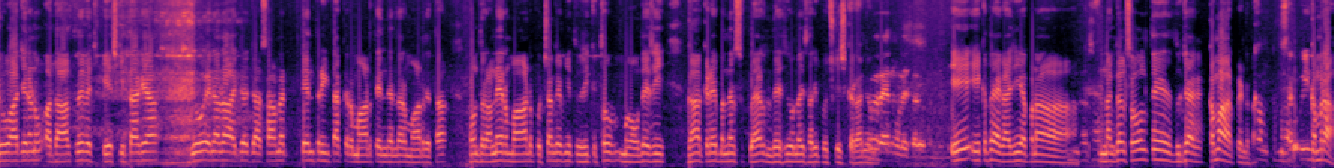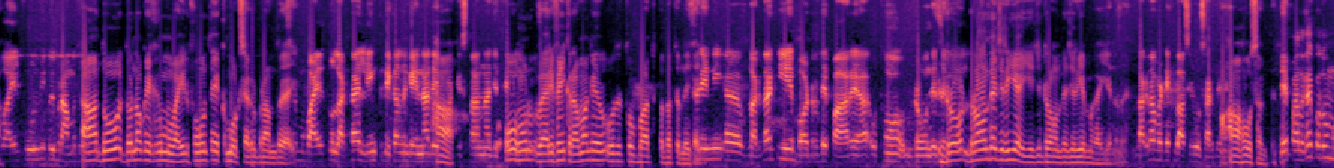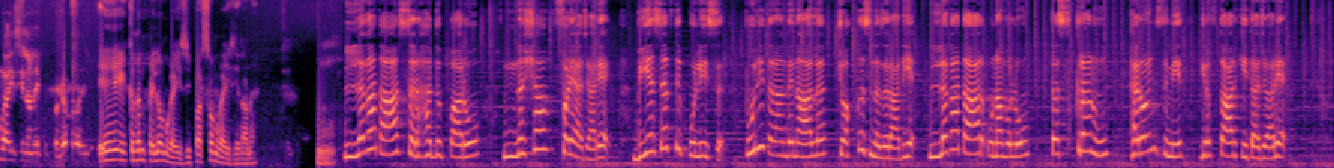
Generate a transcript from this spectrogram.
ਜੋ ਅੱਜ ਇਹਨਾਂ ਨੂੰ ਅਦਾਲਤ ਦੇ ਵਿੱਚ ਪੇਸ਼ ਕੀਤਾ ਗਿਆ ਜੋ ਇਹਨਾਂ ਦਾ ਅੱਜ ਜੱਜ ਸਾਹਿਬ ਨੇ 3 ਤਰੀਕ ਤੱਕ ਰਿਮਾਂਡ 3 ਦਿਨ ਦਾ ਰਿਮਾਂਡ ਦਿੱਤਾ। ਹੁਣ ਦੌਰਾਨੇ ਰਿਮਾਂਡ ਪੁੱਛਾਂਗੇ ਵੀ ਤੁਸੀਂ ਕਿੱਥੋਂ ਮੰਗਾਉਂਦੇ ਸੀ ਗਾਂ ਕਿਹੜੇ ਬੰਦੇ ਨੂੰ ਸਪਲਾਇਰ ਹੁੰਦੇ ਸੀ ਉਹਨਾਂ ਦੀ ਸਾਰੀ ਪੁੱਛਗਿੱਛ ਕਰਾਂਗੇ। ਰਹਿਣ ਵਾਲੇ ਸਾਰੇ ਬੰਦੇ? ਇਹ ਇੱਕ ਤਾਂ ਹੈਗਾ ਜੀ ਆਪਣਾ ਨੰਗਲ ਸੋਲ ਤੇ ਦੂਜਾ ਕਮਾਰ ਪਿੰਡ ਦਾ। ਕਮਰਾ। ਮੋਬਾਈਲ ਫੋਨ ਵੀ ਕੋਈ ਬਰਾਮਦ ਹੋਇਆ? ਹਾਂ ਦੋ ਦੋਨੋਂ ਕੋਲ ਇੱਕ ਮੋਬਾਈਲ ਫੋਨ ਤੇ ਇੱਕ ਮੋਟਰਸਾਈਕਲ ਬਰਾਮਦ ਹੋਇਆ ਜੀ। ਮੋਬਾਈਲ ਤੋਂ ਲੱਗਦਾ ਹੈ ਲਿੰਕ ਨਿਕਲਣਗੇ ਇਹਨਾਂ ਦੇ। ਪਾਕਿਸਤਾਨ ਨਾਲ ਜਿੱਥੇ ਉਹ ਹੁਣ ਵੈਰੀਫਾਈ ਕਰਾਵਾਂਗੇ ਉਹਦੇ ਤੋਂ ਬਾਅਦ ਪਤਾ ਚੱਲੇਗਾ ਸਰ ਜੀ। ਇੰਨੀ ਲੱਗਦਾ ਕਿ ਇਹ ਬਾਰਡਰ ਦੇ ਪਾਰ ਆ ਉਥੋਂ ਡਰੋਨ ਦੇ ਜ਼ਰੀਏ ਡਰੋਨ ਡਰੋਨ ਦੇ ਜ਼ਰੀਏ ਆਈ ਹੈ ਜੀ ਡਰੋਨ ਦੇ ਜ਼ਰੀਏ ਮੰਗਾਈ ਇਹਨਾਂ ਨੇ। ਲੱਗਦਾ ਵੱਡੇ ਖੁਲਾਸੇ ਹੋ ਸਕਦੇ ਨੇ। ਹਾਂ ਹੋ ਸਕਦੇ ਜੇ ਪਤਾ ਲੱਗਾ ਕਦੋਂ ਮੰਗਾਈ ਸੀ ਇਹਨਾਂ ਨੇ ਕੋਈ ਪਤਾ ਪਤਾ ਜੀ ਇਹ ਇੱਕ ਦਿਨ ਪਹਿਲਾਂ ਮੰਗਾਈ ਸੀ ਪਰਸੋਂ ਮੰਗਾਈ ਸੀ ਇਹਨਾਂ ਨੇ। ਹੂੰ। ਲਗਾਤਾਰ ਸਰਹੱਦ ਪਾਰੋਂ ਨਸ਼ਾ ਫੜਿਆ ਜਾ ਰਿਹਾ ਹੈ। ਬੀਐਸਐਫ ਤੇ ਪੁਲਿਸ ਪੂਰੀ ਤਰ੍ਹਾਂ ਦੇ ਨਾਲ ਚੌਕਸ ਨਜ਼ਰ ਆ ਰਹੀ ਹੈ। ਲਗਾਤਾਰ ਉਹਨਾਂ ਵੱਲੋਂ ਤਸਕਰਾਂ ਨੂੰ ਹੈਰੋਇਨ ਸਮੇਤ ਗ੍ਰਿਫਤਾਰ ਕੀਤਾ ਜਾ ਰਿਹਾ ਹੈ।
